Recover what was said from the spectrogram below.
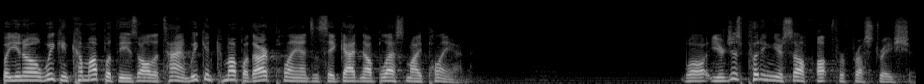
But you know, we can come up with these all the time. We can come up with our plans and say, God, now bless my plan. Well, you're just putting yourself up for frustration.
